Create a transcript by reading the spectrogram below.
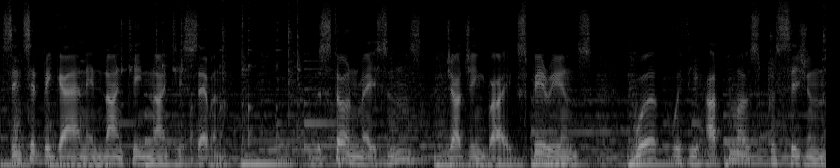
since it began in 1997. The stonemasons, judging by experience, work with the utmost precision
